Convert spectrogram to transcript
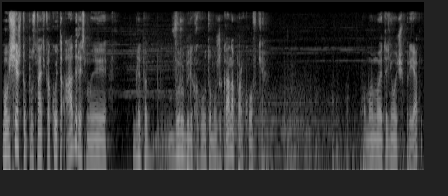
Мы вообще, чтобы узнать какой-то адрес, мы, блин, вырубили какого-то мужика на парковке. По-моему, это не очень приятно.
